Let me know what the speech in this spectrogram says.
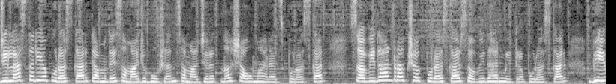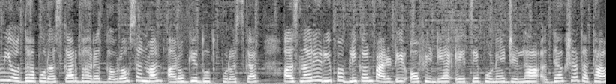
जिल्हास्तरीय पुरस्कार त्यामध्ये समाजभूषण समाजरत्न शाहू महाराज पुरस्कार संविधान रक्षक पुरस्कार संविधान मित्र पुरस्कार भीम योद्धा पुरस्कार भारत गौरव सन्मान आरोग्य दूत पुरस्कार असणारे रिपब्लिकन पार्टी ऑफ इंडिया एचे पुणे जिल्हा अध्यक्ष तथा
